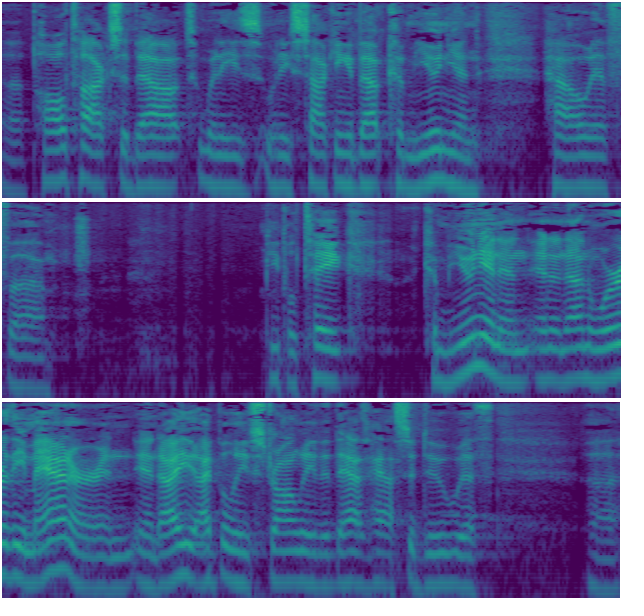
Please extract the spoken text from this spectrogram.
Uh, Paul talks about when he's when he's talking about communion, how if uh, people take communion in, in an unworthy manner. And, and I, I believe strongly that that has to do with uh,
